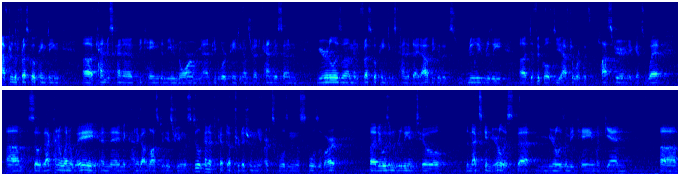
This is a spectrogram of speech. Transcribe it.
after the fresco painting, uh, canvas kind of became the new norm and people were painting on stretched canvas and muralism and fresco paintings kind of died out because it's really, really uh, difficult. You have to work with plaster, it gets wet. Um, so that kind of went away, and then it kind of got lost to history and was still kind of kept up tradition in the art schools and the schools of art. But it wasn't really until the Mexican muralists that muralism became again um,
